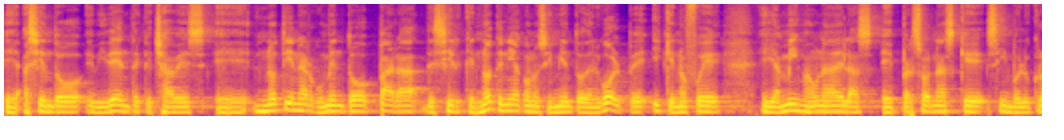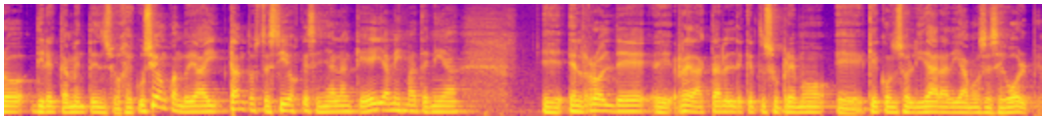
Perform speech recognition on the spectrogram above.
eh, haciendo evidente que Chávez eh, no tiene argumento para decir que no tenía conocimiento del golpe y que no fue ella misma una de las eh, personas que se involucró directamente en su ejecución, cuando ya hay tantos testigos que señalan que ella misma tenía el rol de redactar el decreto supremo que consolidara, digamos, ese golpe.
